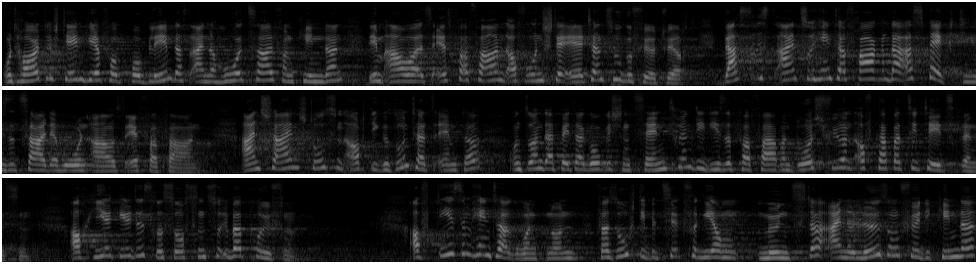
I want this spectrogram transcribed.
Und heute stehen wir vor dem Problem, dass eine hohe Zahl von Kindern dem AOSS-Verfahren auf Wunsch der Eltern zugeführt wird. Das ist ein zu hinterfragender Aspekt, diese Zahl der hohen AOSF-Verfahren. Anscheinend stoßen auch die Gesundheitsämter und sonderpädagogischen Zentren, die diese Verfahren durchführen, auf Kapazitätsgrenzen. Auch hier gilt es, Ressourcen zu überprüfen. Auf diesem Hintergrund nun versucht die Bezirksregierung Münster, eine Lösung für die Kinder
